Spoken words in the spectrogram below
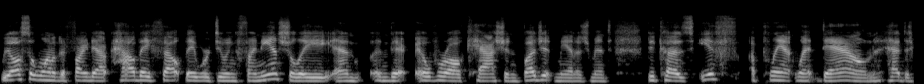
We also wanted to find out how they felt they were doing financially and, and their overall cash and budget management. Because if a plant went down, had to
